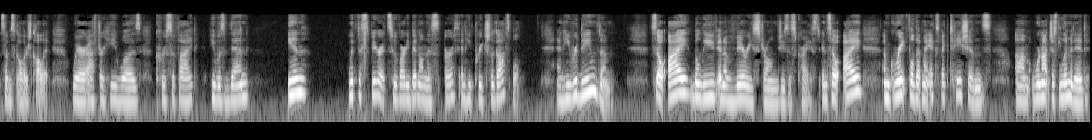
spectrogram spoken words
some scholars call it, where after he was crucified, he was then in with the spirits who've already been on this earth and he preached the gospel and he redeemed them so I believe in a very strong Jesus Christ. And so I am grateful that my expectations um, were not just limited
